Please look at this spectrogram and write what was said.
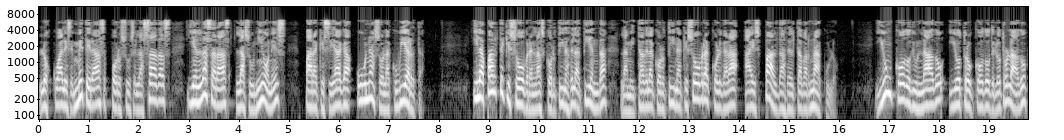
los cuales meterás por sus lazadas, y enlazarás las uniones, para que se haga una sola cubierta. Y la parte que sobra en las cortinas de la tienda, la mitad de la cortina que sobra colgará a espaldas del tabernáculo y un codo de un lado y otro codo del otro lado,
